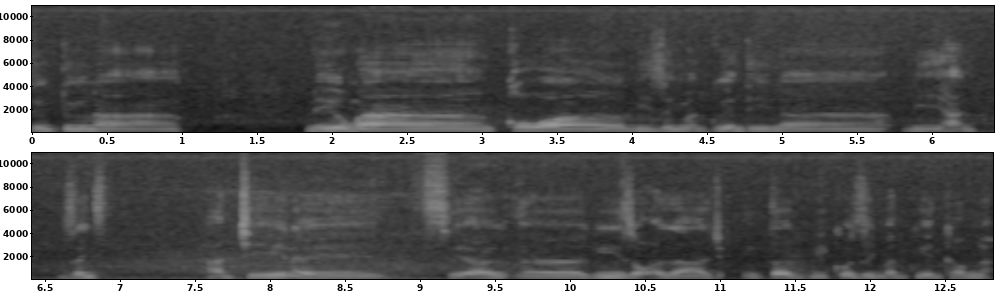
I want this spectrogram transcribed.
riêng tư là nếu mà có bị dính bản quyền thì là bị hạn danh hạn chế này sẽ uh, ghi rõ ra chúng ta bị có dính bản quyền không này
